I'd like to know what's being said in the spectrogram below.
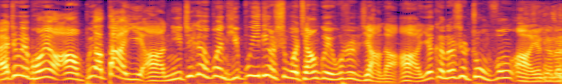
哎，这位朋友啊，不要大意啊，你这个问题不一定是我讲鬼故事讲的啊，也可能是中风啊，也可能。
